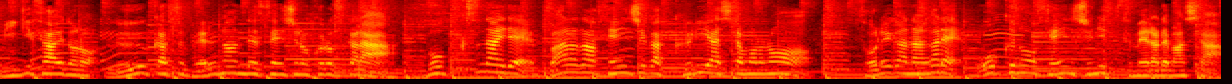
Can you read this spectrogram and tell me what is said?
右サイドのルーカス・フェルナンデス選手のクロスからボックス内でバナダ選手がクリアしたもののそれが流れ奥の選手に詰められました。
